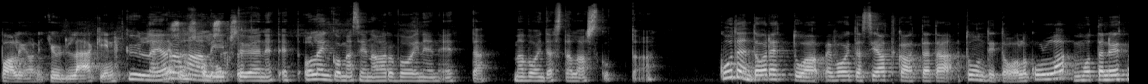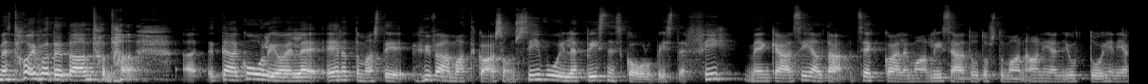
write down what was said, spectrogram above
paljon jyllääkin. Kyllä, ja rahaan liittyen, että et olenko mä sen arvoinen, että mä voin tästä laskuttaa. Kuten todettua, me voitaisiin jatkaa tätä tuntitolkulla, mutta nyt me toivotetaan tota, äh, tämä kuulijoille ehdottomasti hyvää matkaa sun sivuille businesskoulu.fi. Menkää sieltä tsekkailemaan lisää, tutustumaan Anjan juttuihin ja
